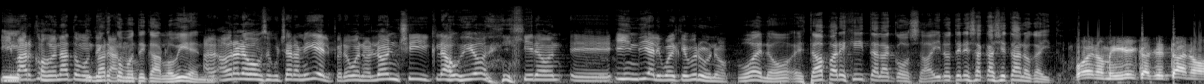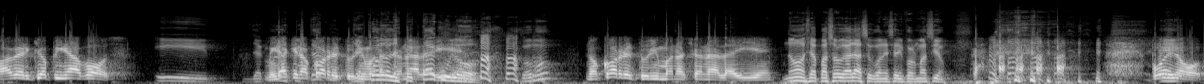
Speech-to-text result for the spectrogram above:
Y, y, Marcos Donato Monte Marcos Monte Carlo, bien. Ahora lo vamos a escuchar a Miguel, pero bueno, Lonchi y Claudio dijeron eh, India al igual que Bruno. Bueno, está parejita la cosa. Ahí lo tenés a Cayetano, Caito. Bueno, Miguel Cayetano, a ver, ¿qué opinás vos? Y Mirá que no corre el turismo de nacional. espectáculo. Ahí, ¿eh? ¿Cómo? No corre el turismo nacional ahí, ¿eh? No, ya pasó Galazo con esa información. bueno,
